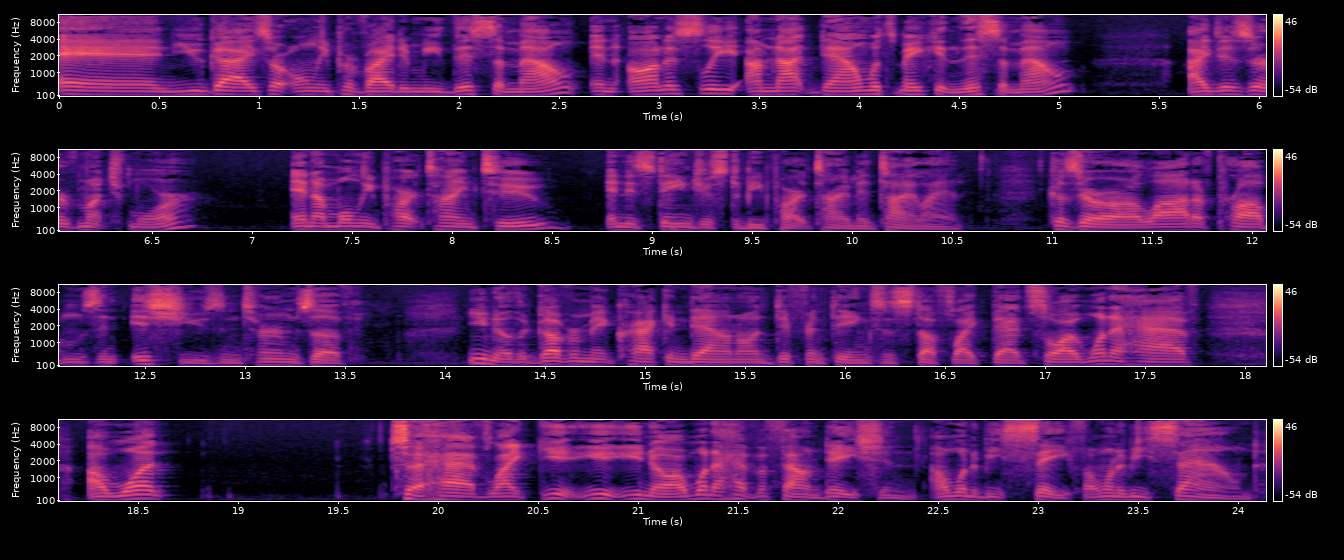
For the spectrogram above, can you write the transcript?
and you guys are only providing me this amount. And honestly, I'm not down with making this amount. I deserve much more. And I'm only part time too. And it's dangerous to be part time in Thailand because there are a lot of problems and issues in terms of, you know, the government cracking down on different things and stuff like that. So I want to have, I want to have like you, you, you know, I want to have a foundation. I want to be safe. I want to be sound.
